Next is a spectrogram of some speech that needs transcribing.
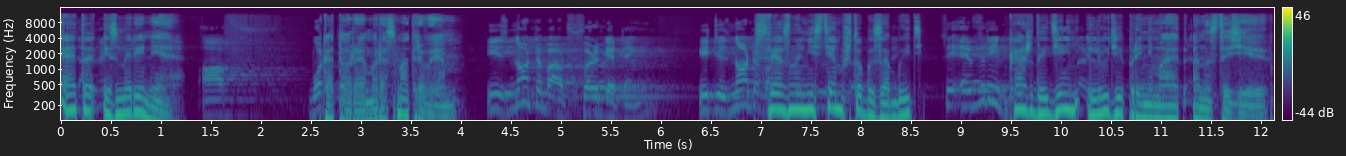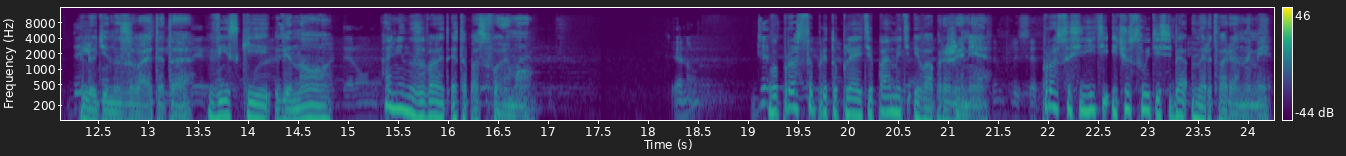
Это измерение, которое мы рассматриваем, связано не с тем, чтобы забыть. Каждый день люди принимают анестезию. Люди называют это виски, вино. Они называют это по-своему. Вы просто притупляете память и воображение. Просто сидите и чувствуете себя умиротворенными.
